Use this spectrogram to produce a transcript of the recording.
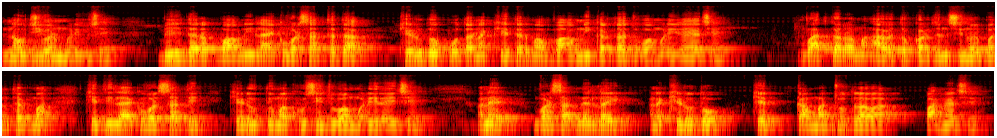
નવજીવન મળ્યું છે. બીજી તરફ વાવણી લાયક વરસાદ થતાં ખેડૂતો પોતાના ખેતરમાં વાવણી કરતા જોવા મળી રહ્યા છે. વાત કરવામાં આવે તો કરજણ સિનોર પંથકમાં ખેતીલાયક વરસાદથી ખેડૂતોમાં ખુશી જોવા મળી રહી છે અને વરસાદને લઈ અને ખેડૂતો ખેતકામમાં જોતરાવા પામ્યા છે.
